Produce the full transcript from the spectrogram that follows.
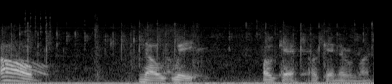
Oh. No, wait. Okay, okay, never mind.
